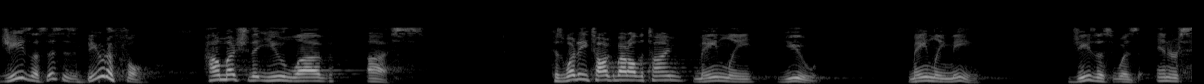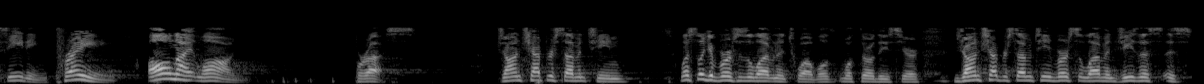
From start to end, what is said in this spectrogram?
Jesus, this is beautiful. How much that you love us. Because what did he talk about all the time? Mainly you. Mainly me. Jesus was interceding, praying all night long for us. John chapter 17. Let's look at verses 11 and 12. We'll, we'll throw these here. John chapter 17 verse 11, Jesus is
